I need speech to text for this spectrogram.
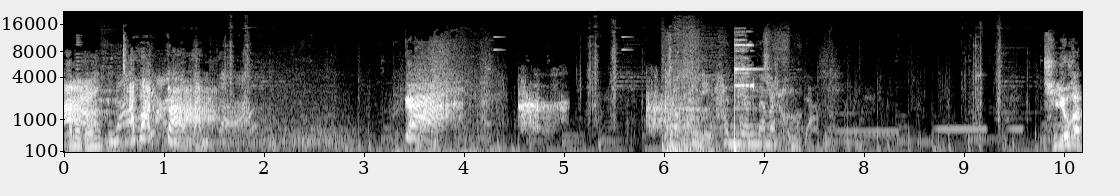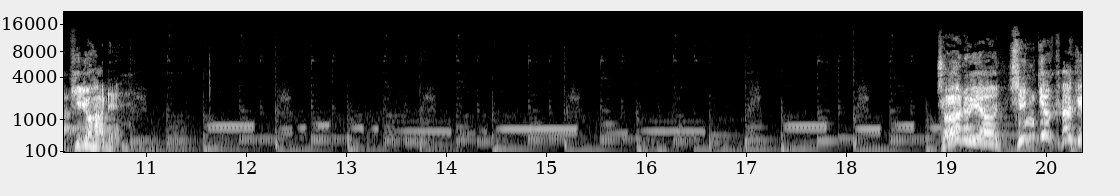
격. 하! 아, 저 되게 잡았다. 적군이 한 명 남았습니다. 치료가 필요하네. 전우여 진격하게.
